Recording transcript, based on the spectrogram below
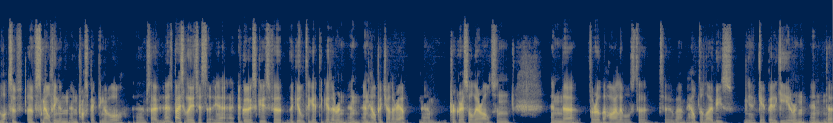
lots of, of smelting and, and prospecting of ore. Um, so it's basically it's just a, you know, a good excuse for the guild to get together and, and, and help each other out, um, progress all their alts and and uh, for the higher levels to to um, help the lobies you know, get better gear and and uh,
